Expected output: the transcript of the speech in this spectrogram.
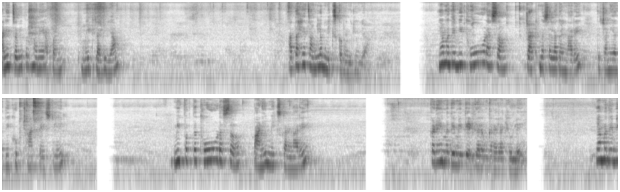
आणि चवीप्रमाणे आपण मीठ घालूया. आता हे चांगलं मिक्स करून घेऊया. ह्यामध्ये मी थोडासा चाट मसाला घालणार आहे. त्याच्याने अगदी खूप छान टेस्ट येईल. मी फक्त थोडंसं पाणी मिक्स करणार आहे. कढईमध्ये मी तेल गरम करायला ठेवले यामध्ये मी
